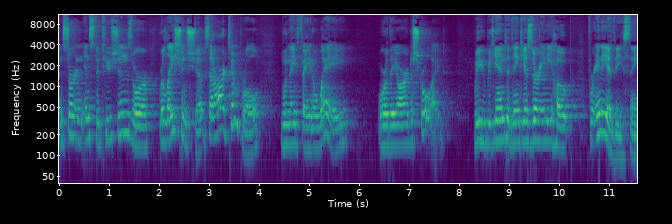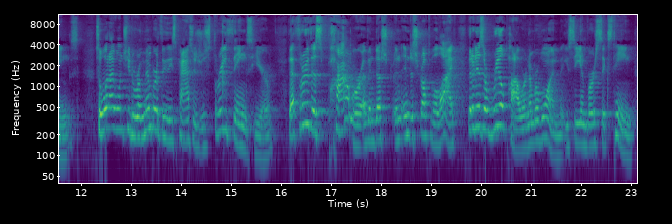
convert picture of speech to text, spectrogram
and certain institutions or relationships that are temporal when they fade away or they are destroyed we begin to think, is there any hope for any of these things? So, what I want you to remember through these passages, three things here that through this power of industri- an indestructible life, that it is a real power, number one, that you see in verse 16.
